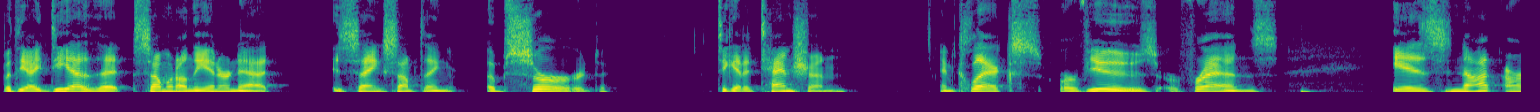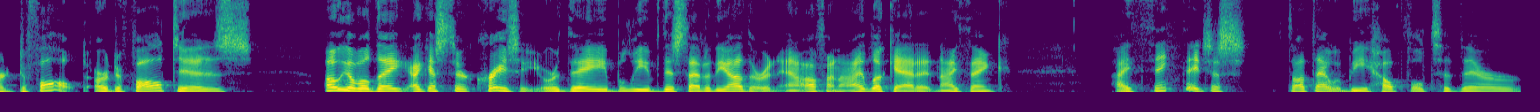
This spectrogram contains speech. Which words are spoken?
But the idea that someone on the internet is saying something absurd to get attention and clicks or views or friends is not our default. Our default is, oh yeah, well they I guess they're crazy or they believe this, that, or the other. And, and often I look at it and I think, I think they just thought that would be helpful to their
